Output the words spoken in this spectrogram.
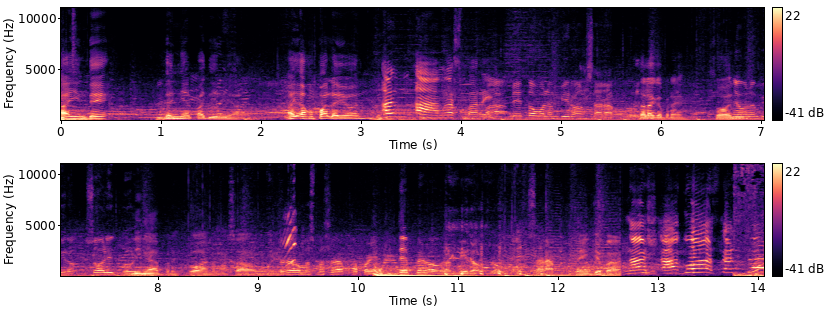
Ay, hindi. Daniel Padilla. Ay, ako pala yon. Ang angas pare. Ah, dito walang biro ang sarap, bro. Talaga, pre. Solid. Hindi, walang biro. Solid, bro. Hindi nga, pre. Kung anong asawa mo yun. Pero mas masarap ka pa rin. Hindi, pero walang biro, bro. Ang sarap. Thank you, ba? Nash Aguas, let's go!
